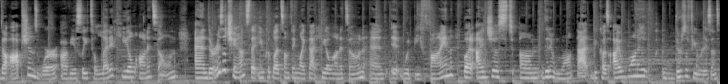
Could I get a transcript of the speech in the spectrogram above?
The options were obviously to let it heal on its own. And there is a chance that you could let something like that heal on its own and it would be fine. But I just um, didn't want that because I wanted, there's a few reasons.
